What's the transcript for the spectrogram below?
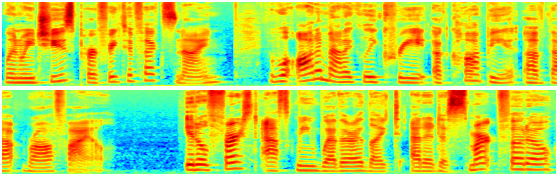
When we choose Perfect Effects 9, it will automatically create a copy of that RAW file. It'll first ask me whether I'd like to edit a smart photo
